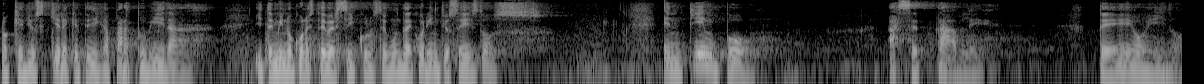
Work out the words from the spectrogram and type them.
lo que Dios quiere que te diga para tu vida. Y termino con este versículo, 2 Corintios 6, 2. En tiempo aceptable te he oído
